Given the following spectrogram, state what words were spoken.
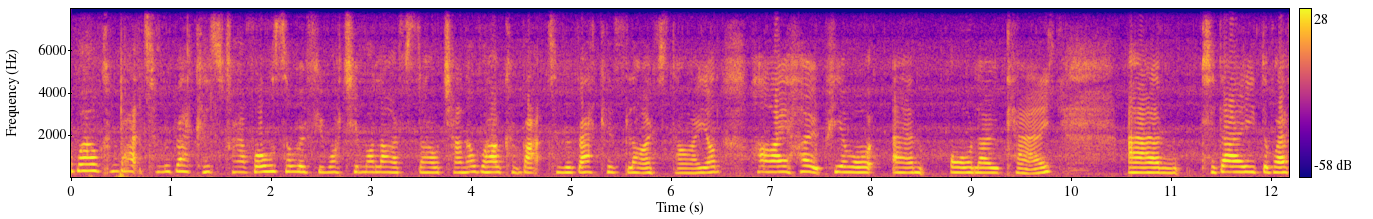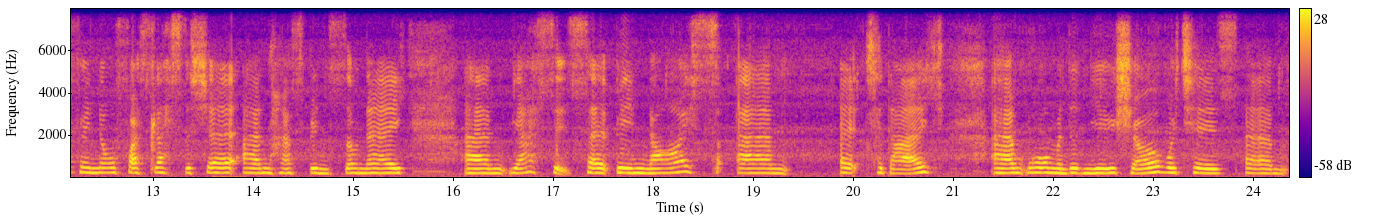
welcome back to Rebecca's Travels, or if you're watching my lifestyle channel, welcome back to Rebecca's Lifestyle. Hi, hope you're um, all okay. Um, today the weather in northwest Leicestershire um, has been sunny. Um, yes, it's uh, been nice um, uh, today, um, warmer than usual, which is um,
